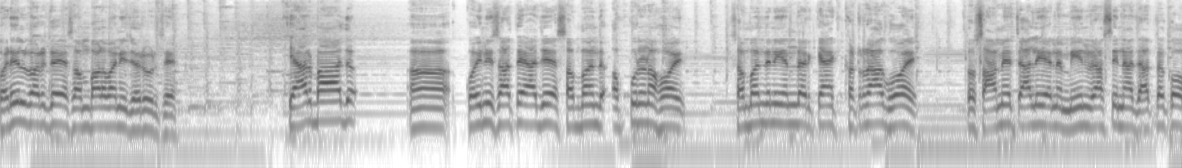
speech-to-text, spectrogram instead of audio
વડીલ વર્ગએ સંભાળવાની જરૂર છે. ત્યારબાદ કોઈની સાથે આજે સંબંધ અપૂર્ણ હોય, સંબંધની અંદર ક્યાંક ખટરાગ હોય, તો સામે ચાલી અને મીન રાશિના જાતકો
